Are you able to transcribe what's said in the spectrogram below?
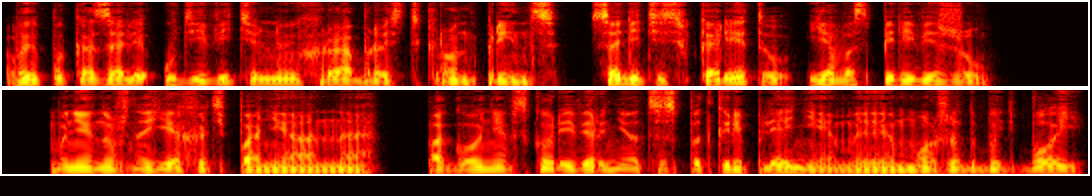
«Вы показали удивительную храбрость, кронпринц. Садитесь в карету, я вас перевяжу». «Мне нужно ехать, пани Анна. Погоня вскоре вернется с подкреплением, и, может быть, бой.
